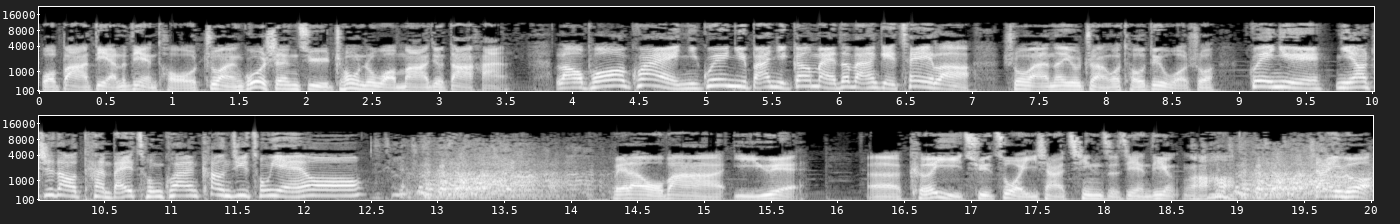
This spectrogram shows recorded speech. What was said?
我爸点了点头，转过身去，冲着我妈就大喊：“老婆，快，你闺女把你刚买的碗给碎了。”说完呢，又转过头对我说：“闺女，你要知道坦白从宽，抗拒从严哦。”未来我爸已阅，呃，可以去做一下亲子鉴定啊。下一个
